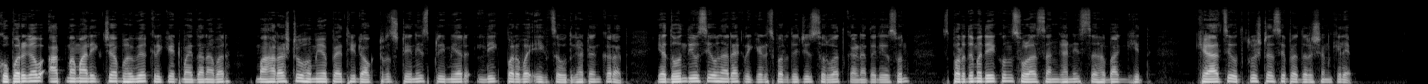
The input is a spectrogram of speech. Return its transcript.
कोपरगाव आत्मामालिकच्या भव्य क्रिकेट मैदानावर Maharashtra homeopathy doctors tennis premier league पर्व एकचं उद्घाटन करत या दोन दिवसीय होणाऱ्या क्रिकेट स्पर्धेची सुरुवात करण्यात आली असून स्पर्धेमध्ये एकूण सोळा संघांनी सहभाग घेत खेळाचे उत्कृष्ट असे प्रदर्शन केले.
